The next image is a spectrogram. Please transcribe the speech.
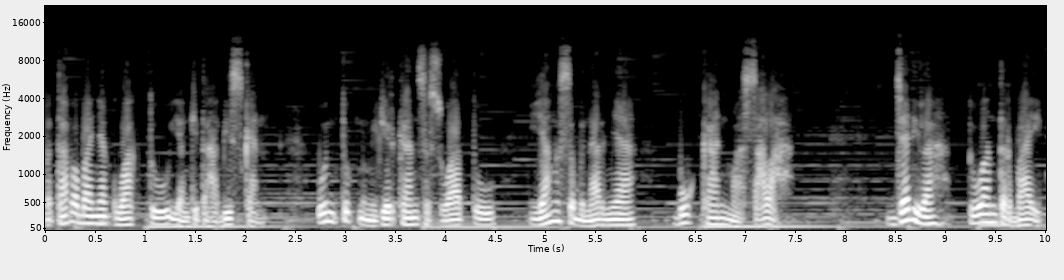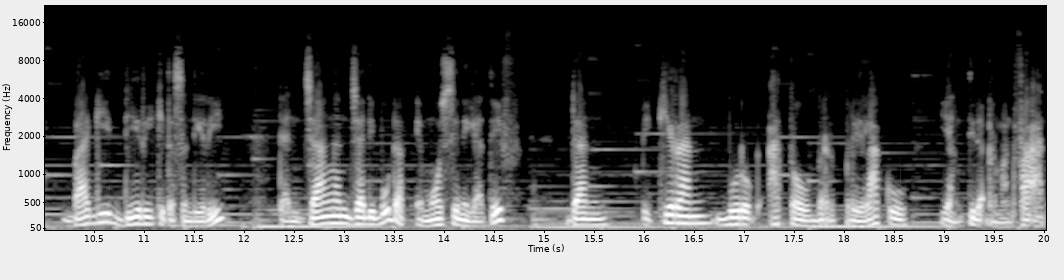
Betapa banyak waktu yang kita habiskan untuk memikirkan sesuatu yang sebenarnya bukan masalah. Jadilah tuan terbaik bagi diri kita sendiri dan jangan jadi budak emosi negatif dan pikiran buruk atau berperilaku yang tidak bermanfaat.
